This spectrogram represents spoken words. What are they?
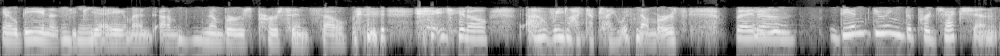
You know, being a mm-hmm. CPA, I'm a um, numbers person, so you know, uh, we like to play with numbers. But um then doing the projection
